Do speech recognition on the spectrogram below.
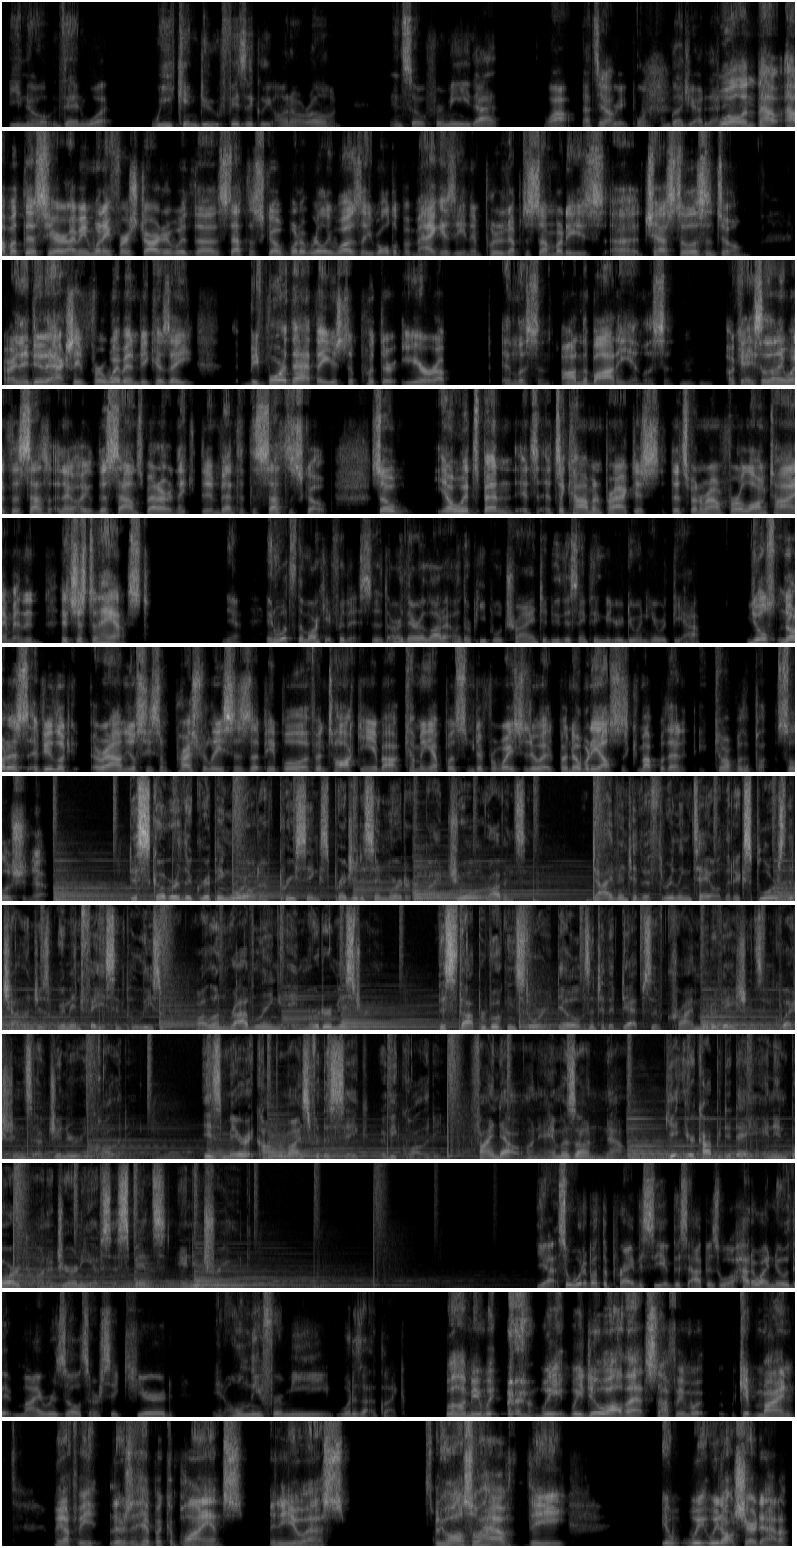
you know, than what we can do physically on our own. And so for me, that Wow, that's Yeah. a great point. I'm glad you added that. Well, in. and how, how about this here? I mean, when they first started with the stethoscope, what it really was, they rolled up a magazine and put it up to somebody's uh, chest to listen to them. All right. They did it actually for women because they, before that, they used to put their ear up and listen on the body and listen. Mhm. Okay. So then they went to the steth- and like, this sounds better. And they invented the stethoscope. So, Mm-hmm. you know, it's been, it's, it's a common practice that's been around for a long time and it, it's just enhanced. Yeah, and what's the market for this? Is- Are there a lot of other people trying to do the same thing that you're doing here with the app? you'll notice if you look around, you'll see some press releases that people have been talking about coming up with some different ways to do it, but nobody else has come up with any, come up with a pl- solution yet. Discover the gripping world of precincts, prejudice, and murder by Joel Robinson. Dive into the thrilling tale that explores the challenges women face in police work while unraveling a murder mystery. This thought provoking story delves into the depths of crime motivations and questions of gender equality. Is merit compromised for the sake of equality? Find out on Amazon now. Get your copy today and embark on a journey of suspense and intrigue. Yeah. So, what about the privacy of this app as well? How do I know that my results are secured and only for me? What does that look like? Well, I mean, we we we do all that stuff. I mean, keep in mind we have to be there's a HIPAA compliance in the U.S. We also have the you know, we we don't share data.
